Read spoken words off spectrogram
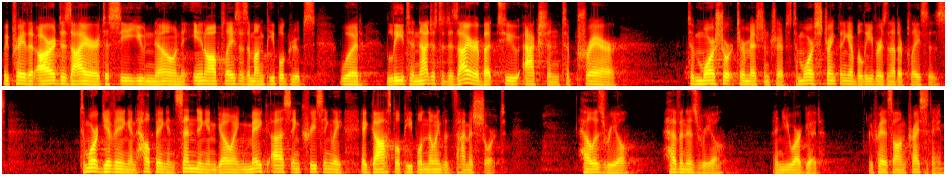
we pray that our desire to see you known in all places among people groups would lead to not just a desire, but to action, to prayer, to more short term mission trips, to more strengthening of believers in other places, to more giving and helping and sending and going. Make us increasingly a gospel people knowing that the time is short. Hell is real, heaven is real, and you are good. We pray this all in Christ's name.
